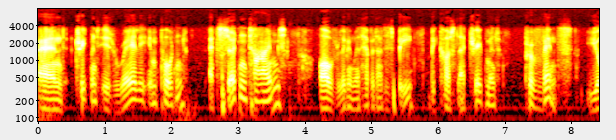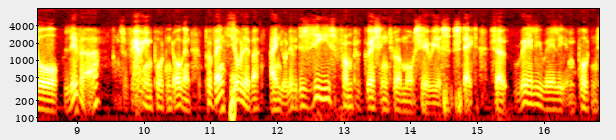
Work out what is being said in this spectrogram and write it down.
And treatment is really important at certain times of living with hepatitis B because that treatment prevents your liver, it's a very important organ, prevents your liver and your liver disease from progressing to a more serious state. So really, really important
